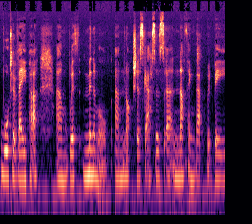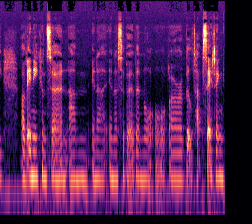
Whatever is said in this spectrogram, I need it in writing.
water vapor um, with minimal um, noxious gases, uh, nothing that would be of any concern um, in a in a suburban or, or, or a built up setting.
